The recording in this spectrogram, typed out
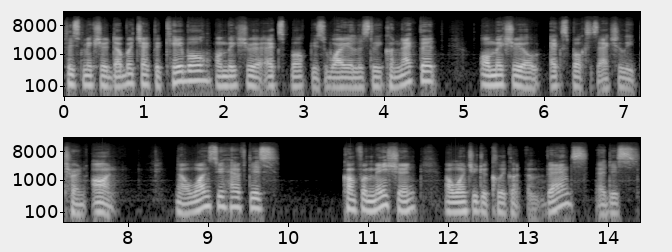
please make sure double check the cable or make sure your Xbox is wirelessly connected or make sure your Xbox is actually turned on. Now, once you have this confirmation, I want you to click on Advanced at this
